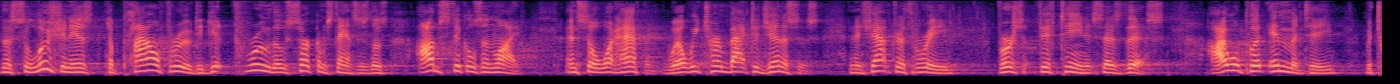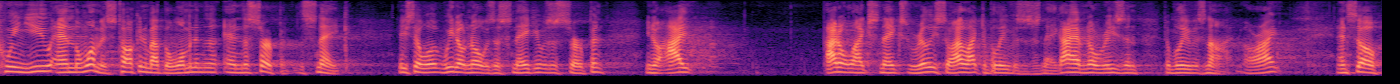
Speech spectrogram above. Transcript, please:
The solution is to plow through, to get through those circumstances, those obstacles in life. And so what happened? Well, we turn back to Genesis. And in chapter 3, verse 15, it says this I will put enmity between you and the woman. It's talking about the woman and the, and the serpent, the snake. He said, Well, we don't know it was a snake, it was a serpent. You know, I, I don't like snakes really, so I like to believe it's a snake. I have no reason to believe it's not, all right? And so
